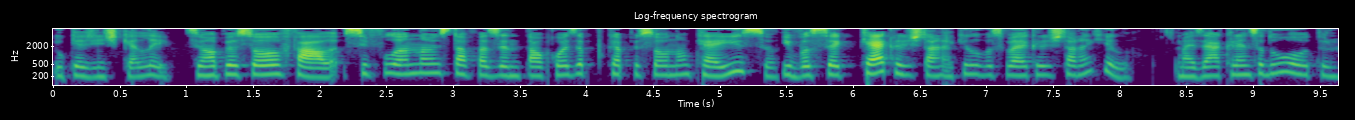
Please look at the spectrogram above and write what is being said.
o que a gente quer ler. Se uma pessoa fala, se fulano não está fazendo tal coisa porque a pessoa não quer isso, e você quer acreditar naquilo, você vai acreditar naquilo. Mas é a crença do outro.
